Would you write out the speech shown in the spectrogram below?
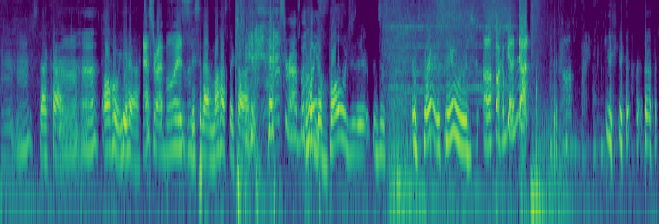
Mm-hmm. See that cock. Uh-huh. Oh yeah. That's right, boys. Me see that monster cock. That's right, Look, boys. the bulge, it's just, the print is huge. Oh, fuck, I'm getting nut!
